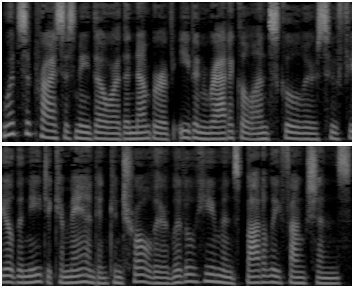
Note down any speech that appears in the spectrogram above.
What surprises me though are the number of even radical unschoolers who feel the need to command and control their little humans' bodily functions.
